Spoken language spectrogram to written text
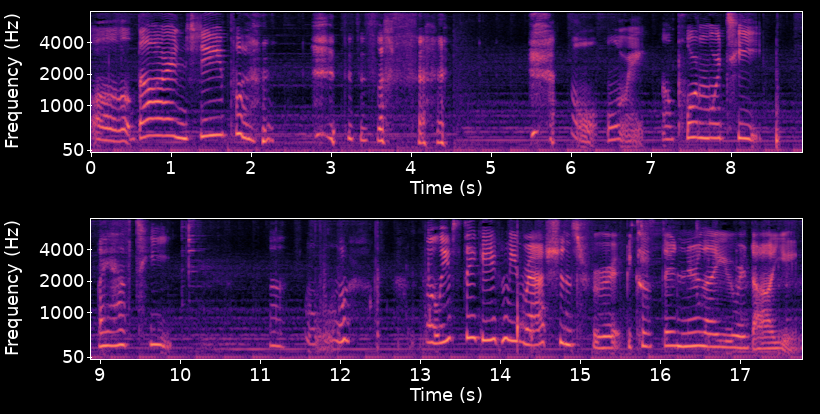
Oh, darn sheep. this is so sad. Oh, alright. I'll pour more tea. I have tea. Uh, oh. At least they gave me rations for it because they knew that you were dying.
